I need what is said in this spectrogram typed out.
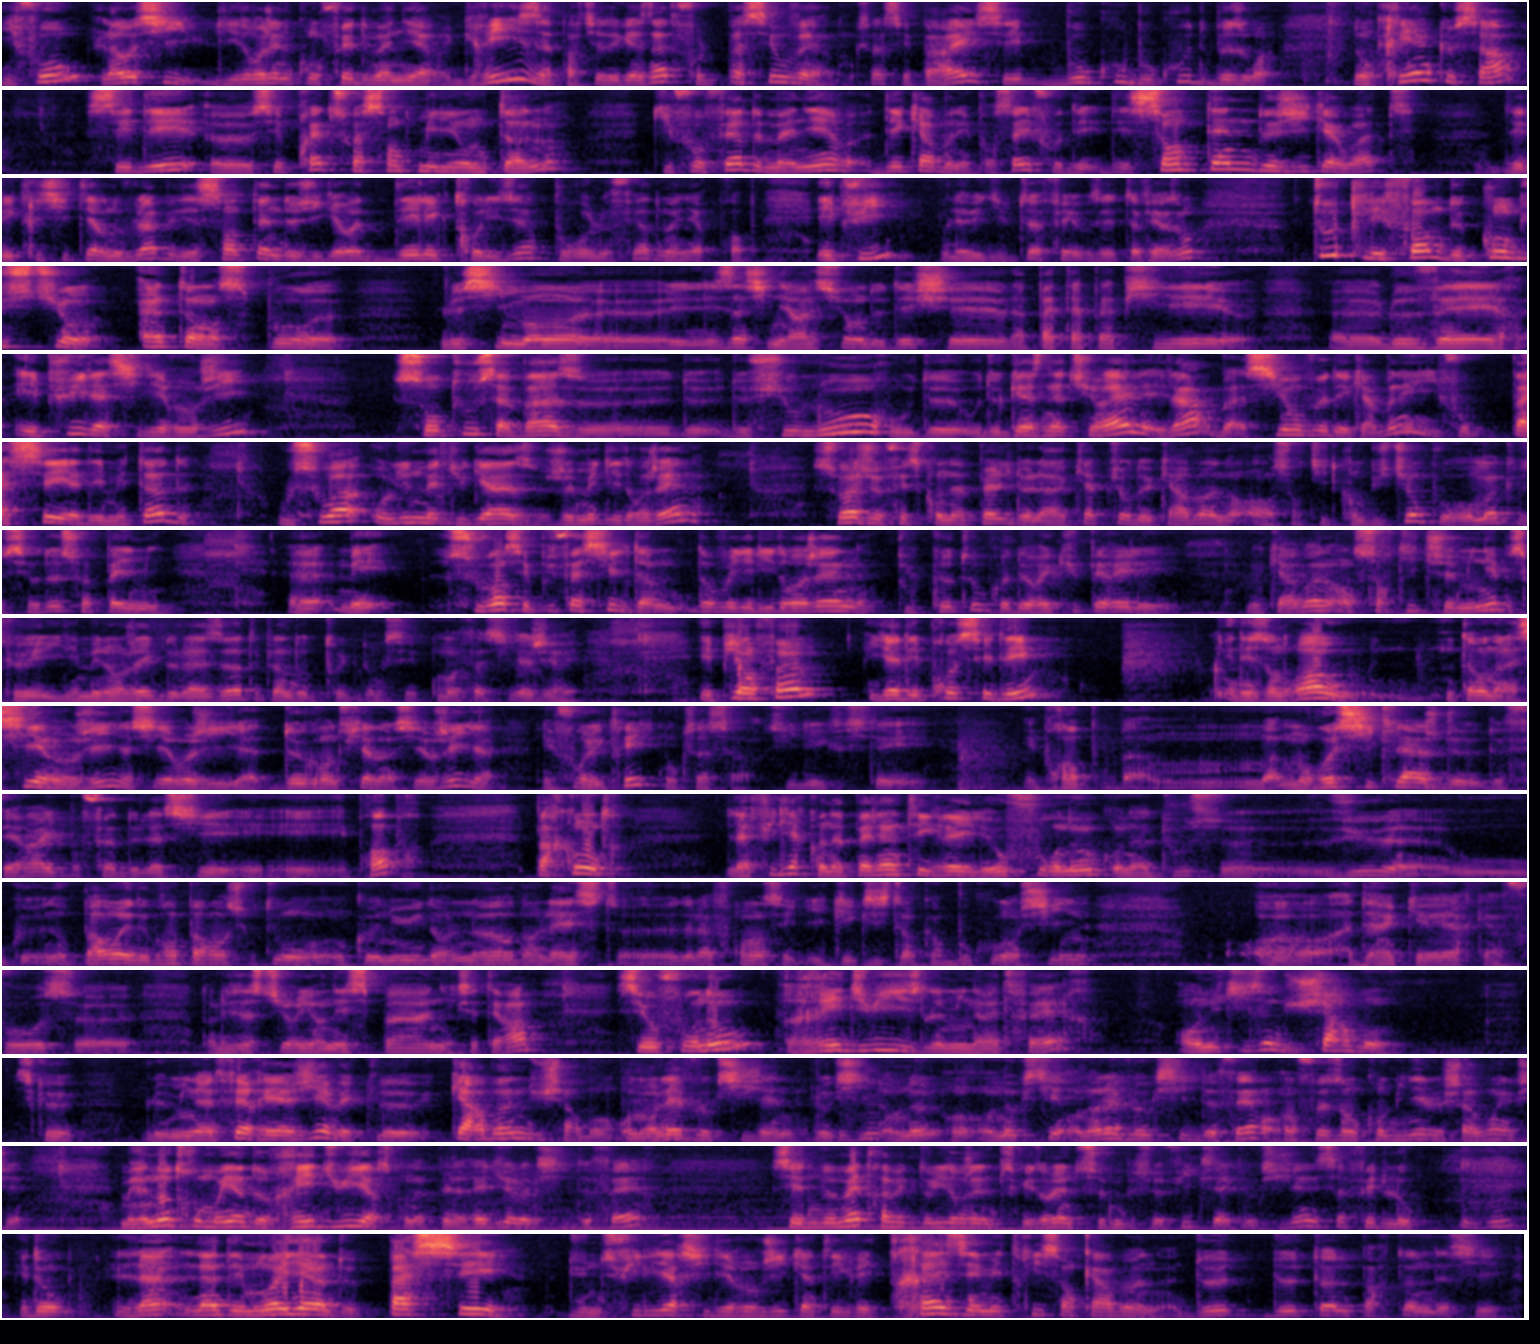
il faut, là aussi, l'hydrogène qu'on fait de manière grise, à partir de gaz il faut le passer au vert. Donc ça c'est pareil, c'est beaucoup, beaucoup de besoins. Donc rien que ça, c'est euh, près de 60 millions de tonnes qu'il faut faire de manière décarbonée. Pour ça, il faut des, des centaines de gigawatts d'électricité renouvelable et des centaines de gigawatts d'électrolyseurs pour le faire de manière propre. Et puis, vous l'avez dit tout à fait, vous avez tout à fait raison, toutes les formes de combustion intense pour euh, le ciment, euh, les incinérations de déchets, la pâte à papier, euh, le verre et puis la sidérurgie sont tous à base de, de fuel lourd ou de, gaz naturel. Et là, bah, si on veut décarboner, il faut passer à des méthodes où soit au lieu de mettre du gaz, je mets de l'hydrogène, soit je fais ce qu'on appelle de la capture de carbone en sortie de combustion pour au moins que le CO2 soit pas émis. Mais souvent, c'est plus facile d'en- d'envoyer l'hydrogène plutôt que de récupérer le carbone en sortie de cheminée parce qu'il est mélangé avec de l'azote et plein d'autres trucs. Donc c'est moins facile à gérer. Et puis enfin, il y a des procédés a des endroits où, notamment dans la sidérurgie, la sidérurgie, il y a deux grandes filières dans la sidérurgie, il y a les fours électriques, donc ça, si l'électricité est, propre, ben, mon recyclage de, ferraille pour faire de l'acier est propre. Par contre, la filière qu'on appelle intégrée, les hauts fourneaux qu'on a tous euh, vus, euh, ou que nos parents et nos grands-parents surtout ont, connus dans le nord, dans l'est euh, de la France, et, qui existent encore beaucoup en Chine, à Dunkerque, à Fos, dans les Asturies en Espagne, etc. Ces hauts fourneaux réduisent le minerai de fer en utilisant du charbon. Parce que le minerai de fer réagit avec le carbone du charbon. On Mhm. enlève l'oxygène. L'oxy- Mhm. on, on- on oxy- on enlève l'oxyde de fer en faisant combiner le charbon et l'oxygène. Mais un autre moyen de réduire ce qu'on appelle réduire l'oxyde de fer, c'est de le mettre avec de l'hydrogène, parce que l'hydrogène se, se fixe avec l'oxygène et ça fait de l'eau. Mhm. Et donc, l'un l'un des moyens de passer d'une filière sidérurgique intégrée très émettrice en carbone, 2 tonnes par tonne d'acier,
